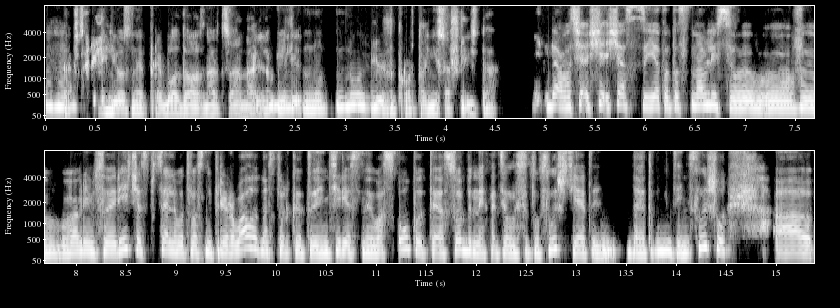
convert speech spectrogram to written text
Угу. Так что религиозное преобладало над рациональным. Или, ну, ну, или же просто они сошлись, да. Да, вот сейчас я тут остановлюсь во время своей речи. Я специально вот вас не прервала, настолько это интересный у вас опыт и особенный. Хотелось это услышать, я это до этого нигде не слышала. А,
